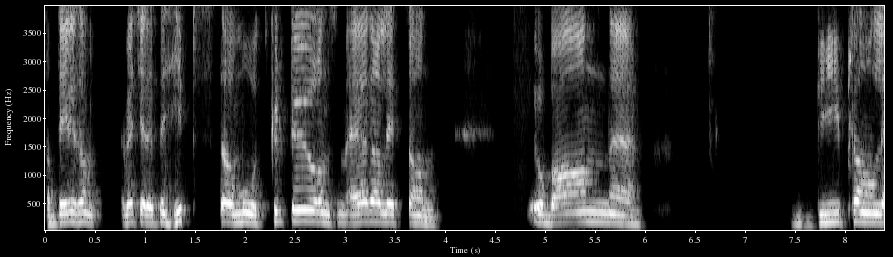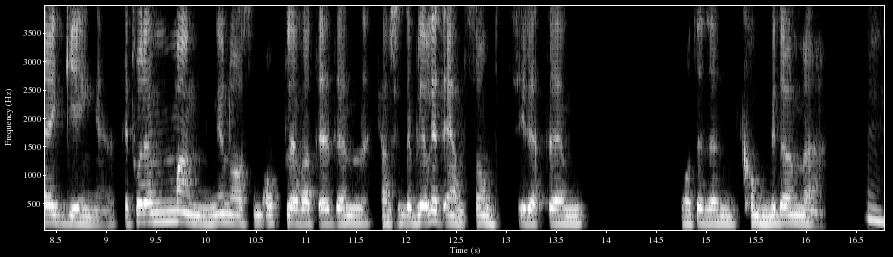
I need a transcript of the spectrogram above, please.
Samtidig som jeg vet ikke, dette hipster- og motkulturen som er der litt sånn urban eh, byplanlegging Jeg tror det er mange nå som opplever at det, den, kanskje det blir litt ensomt i dette måte, den kongedømmet. Mm.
